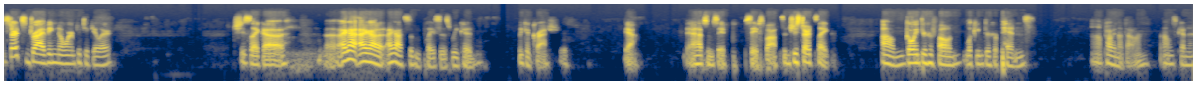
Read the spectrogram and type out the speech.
starts driving nowhere in particular. She's like, uh, uh, I got I got I got some places we could we could crash. Yeah, yeah, I have some safe safe spots. And she starts like um going through her phone, looking through her pins. Uh, probably not that one. That one's kind of.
